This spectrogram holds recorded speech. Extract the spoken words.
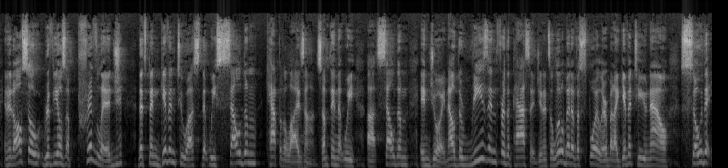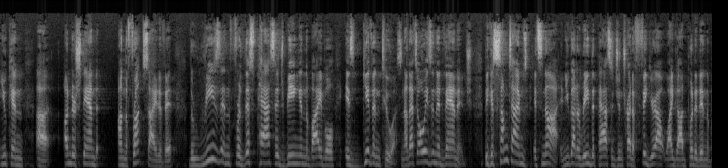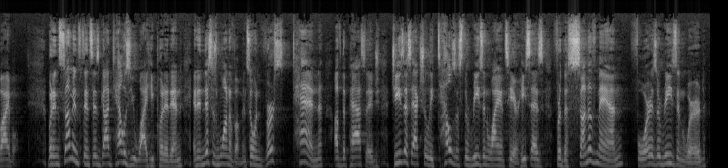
and it also reveals a privilege that's been given to us that we seldom capitalize on, something that we uh, seldom enjoy. Now, the reason for the passage, and it's a little bit of a spoiler, but I give it to you now so that you can uh, understand on the front side of it. The reason for this passage being in the Bible is given to us. Now, that's always an advantage because sometimes it's not, and you got to read the passage and try to figure out why God put it in the Bible. But in some instances, God tells you why he put it in, and in this is one of them. And so in verse 10 of the passage, Jesus actually tells us the reason why it's here. He says, For the Son of Man, for is a reason word,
